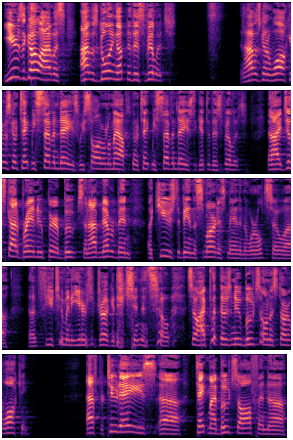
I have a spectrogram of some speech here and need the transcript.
Years ago, I was, I was going up to this village. And I was going to walk. It was going to take me seven days. We saw it on the map. It's going to take me seven days to get to this village. And I just got a brand new pair of boots. And I've never been accused of being the smartest man in the world. So, uh, a few too many years of drug addiction. And so, so I put those new boots on and started walking. After two days, uh, take my boots off and uh,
